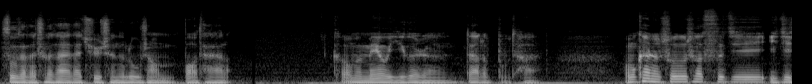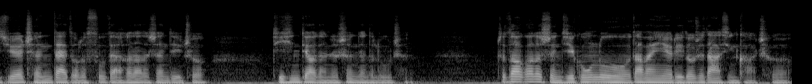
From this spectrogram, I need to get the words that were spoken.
苏仔的车胎在去程的路上爆胎了。可我们没有一个人带了补胎。我们看着出租车司机一骑绝尘带走了苏仔和他的山地车，提心吊胆着剩下的路程。这糟糕的省级公路，大半夜里都是大型卡车，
